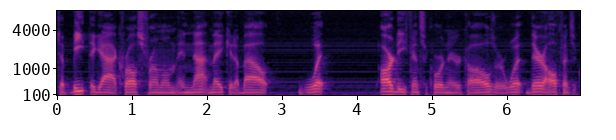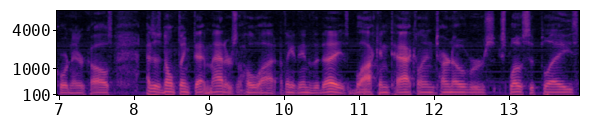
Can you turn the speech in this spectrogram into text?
to beat the guy across from them, and not make it about what our defensive coordinator calls or what their offensive coordinator calls. I just don't think that matters a whole lot. I think at the end of the day, it's blocking, tackling, turnovers, explosive plays,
